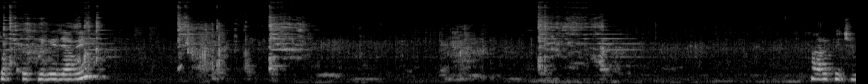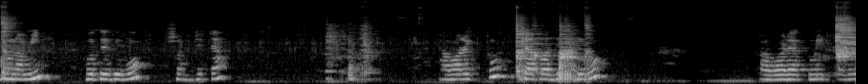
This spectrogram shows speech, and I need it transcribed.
শক্ত থেকে যাবে। আরও কিছুক্ষণ আমি হতে দেব সবজিটা। আবার একটু চাপা দিয়ে দেব। আবার এক মিনিট পরে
